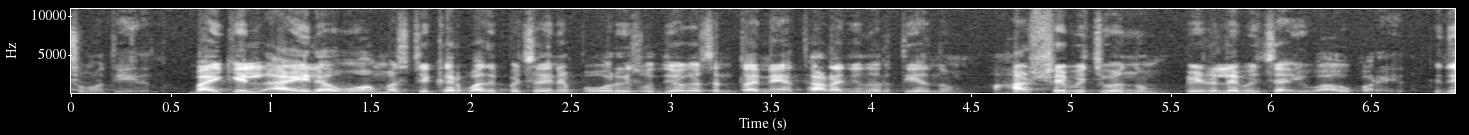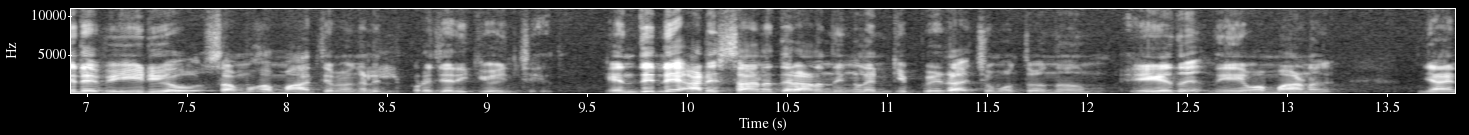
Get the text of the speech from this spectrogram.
ചുമത്തിയിരുന്നു. ബൈക്കിൽ ഐ ലവ് മുഹമ്മദ് സ്റ്റിക്കർ പതിപ്പിച്ചതിന് പോലീസ് ഉദ്യോഗസ്ഥൻ തന്നെ തടഞ്ഞു നിർത്തിയെന്നും ആക്ഷേപിച്ചുവെന്നും പിഴ ലഭിച്ച യുവാവ് പറയുന്നു. ഇതിന്റെ വീഡിയോ സമൂഹ മാധ്യമങ്ങളിൽ പ്രചരിക്കുകയും ചെയ്തു. എന്തിന്റെ അടിസ്ഥാനത്തിലാണ് നിങ്ങൾ എനിക്ക് പിഴ ചുമത്തുന്നതെന്നും ഏത് നിയമമാണ് ഞാൻ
